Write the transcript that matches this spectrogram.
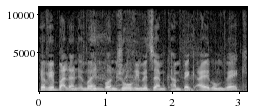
ja, wir ballern immerhin Bon Jovi mit seinem Comeback-Album weg.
